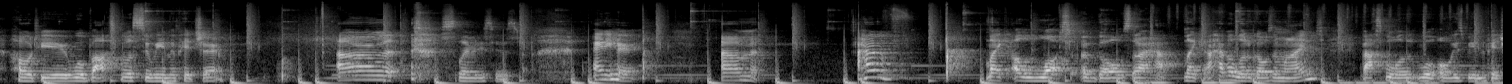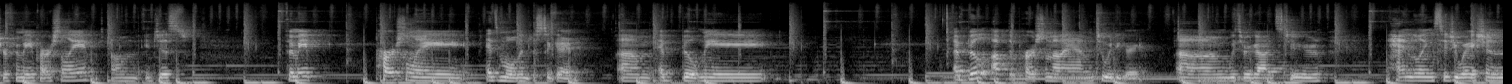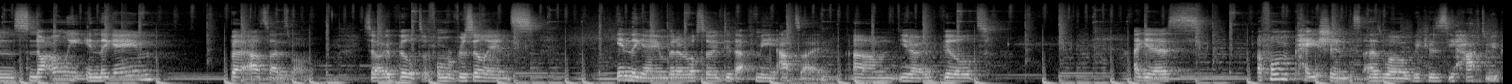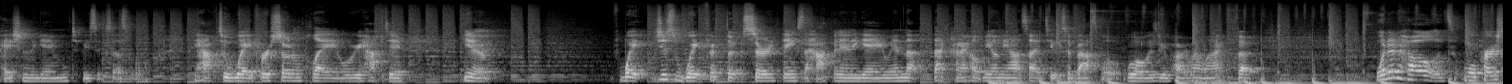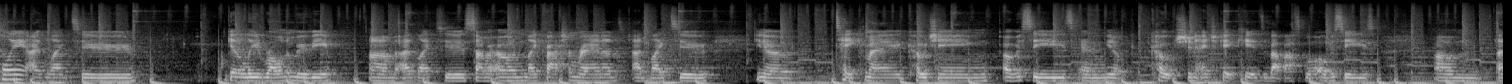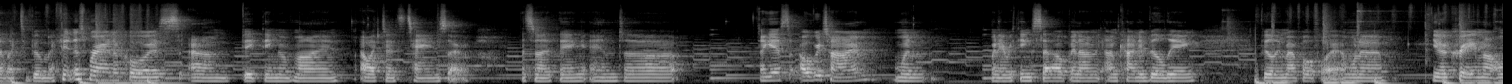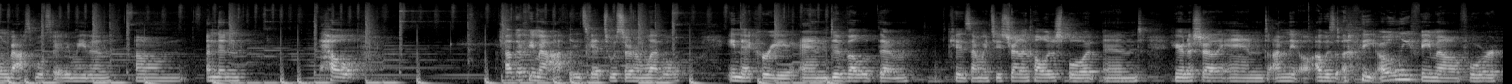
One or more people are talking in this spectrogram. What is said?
Hold for you? Will basketball still be in the picture? Um, celebrity superstar. Anywho, um, I have like a lot of goals that I have. Like I have a lot of goals in mind. Basketball will always be in the picture for me personally. Um, it just, for me personally, it's more than just a game. Um, it built me I built up the person that I am to a degree um, with regards to handling situations not only in the game but outside as well. So it built a form of resilience in the game, but it also did that for me outside. Um, you know, build, I guess, a form of patience as well because you have to be patient in the game to be successful. You have to wait for a certain play or you have to, you know, wait, just wait for th- certain things to happen in a game, and that that kind of helped me on the outside too. So basketball will always be a part of my life. But what it holds, well, personally, I'd like to get a lead role in a movie. Um, I'd like to start my own like fashion brand. I'd, I'd like to, you know, take my coaching overseas and you know coach and educate kids about basketball overseas. Um, I'd like to build my fitness brand, of course. Um, big thing of mine. I like to entertain, so that's another thing. And uh, I guess over time, when when everything's set up and I'm, I'm kind of building building my portfolio, I want to you know create my own basketball stadium even, um, and then help other female athletes get to a certain level in their career and develop them because I went to Australian College of Sport and here in Australia and I'm the I was the only female for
